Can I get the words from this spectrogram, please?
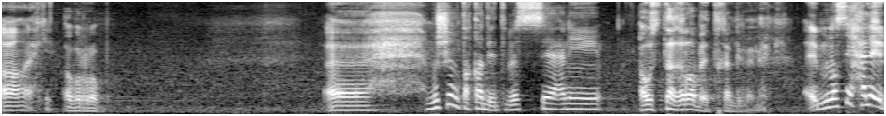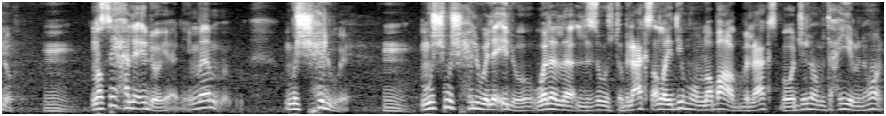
آه احكي. أبو الرب. آه مش انتقدت بس يعني أو استغربت خلينا نحكي. نصيحة لإله. نصيحة لإله يعني ما مش حلوة. مم. مش مش حلوة لإله ولا لزوجته بالعكس الله يديمهم لبعض بالعكس بوجه لهم تحية من هون.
